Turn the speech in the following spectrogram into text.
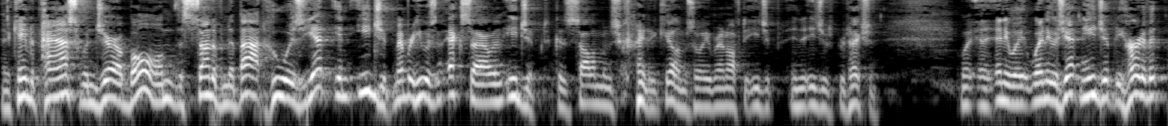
And it came to pass when Jeroboam, the son of Nebat, who was yet in Egypt, remember he was in exile in Egypt because Solomon was trying to kill him, so he ran off to Egypt, into Egypt's protection. Uh, anyway, when he was yet in Egypt, he heard of it,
